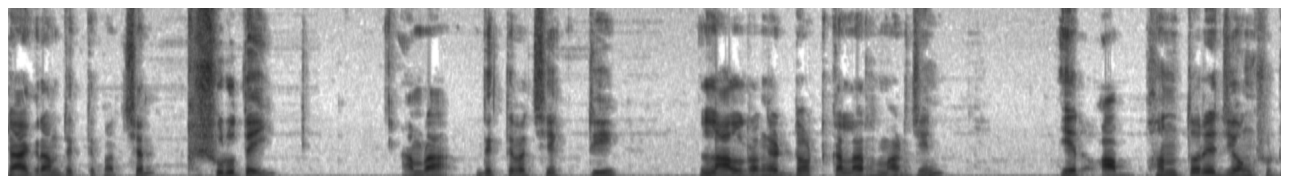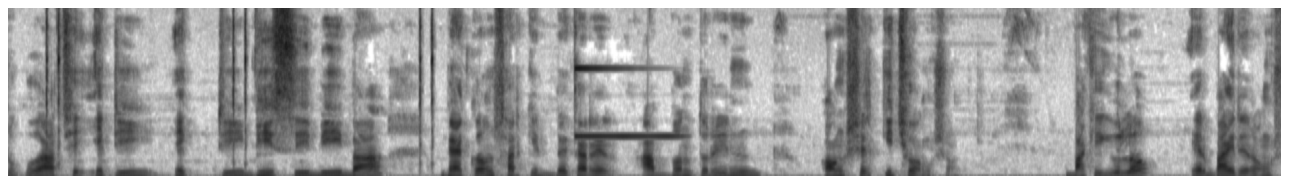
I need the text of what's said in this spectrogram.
ডায়াগ্রাম দেখতে পাচ্ছেন। শুরুতেই আমরা দেখতে পাচ্ছি একটি লাল রঙের ডট কালার মার্জিন এর অভ্যন্তরে যে অংশটুকু আছে, এটি একটি ভিসিবি বা ভ্যাকুয়াম সার্কিট ব্রেকারের আভ্যন্তরীণ অংশের কিছু অংশ। বাকিগুলো এর বাইরের অংশ,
